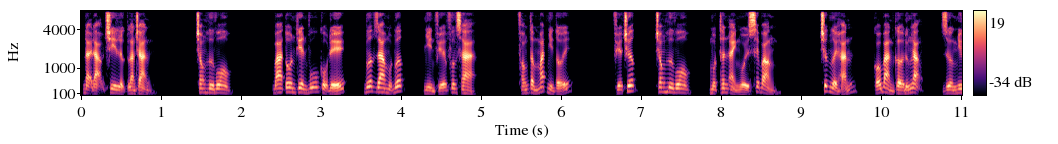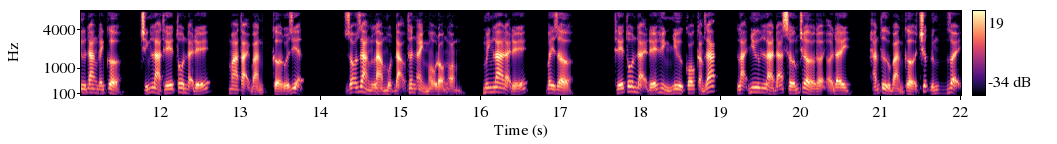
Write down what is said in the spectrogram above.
đại đạo chi lực lan tràn. Trong hư vô, ba tôn thiên vũ cổ đế bước ra một bước, nhìn phía phương xa. Phóng tầm mắt nhìn tới. Phía trước, trong hư vô, một thân ảnh ngồi xếp bằng. Trước người hắn, có bàn cờ đứng lặng, dường như đang đánh cờ, chính là thế tôn đại đế, mà tại bàn cờ đối diện. Rõ ràng là một đạo thân ảnh màu đỏ ngỏm, minh la đại đế, bây giờ. Thế tôn đại đế hình như có cảm giác, lại như là đã sớm chờ đợi ở đây hắn từ bàn cờ trước đứng dậy,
